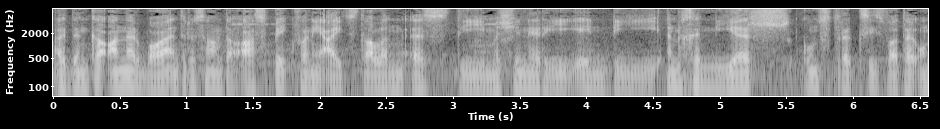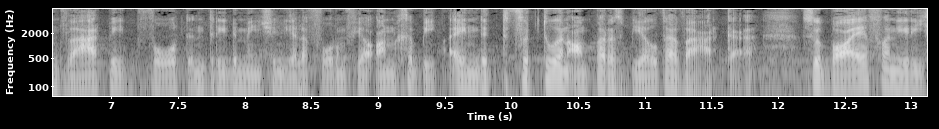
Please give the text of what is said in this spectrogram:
Ek dink 'n ander baie interessante aspek van die uitstalling is die masjinerie en die ingenieurskonstruksies wat hy ontwerp het word in driedimensionele vorm vir jou aangebied en dit vertoon amper as beeldhouwerke. So baie van hierdie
